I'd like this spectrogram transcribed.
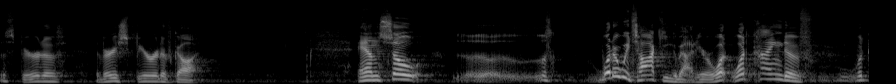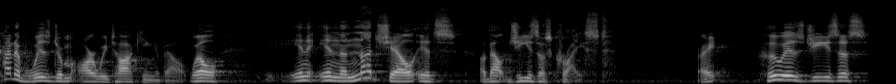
the Spirit of the very Spirit of God. And so, uh, what are we talking about here? What, what, kind of, what kind of wisdom are we talking about? Well, in, in the nutshell, it's about Jesus Christ, right? Who is Jesus?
